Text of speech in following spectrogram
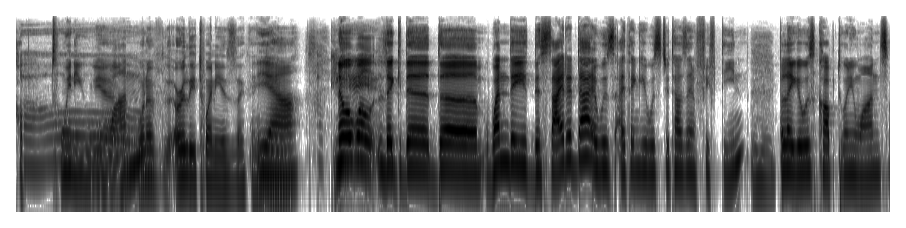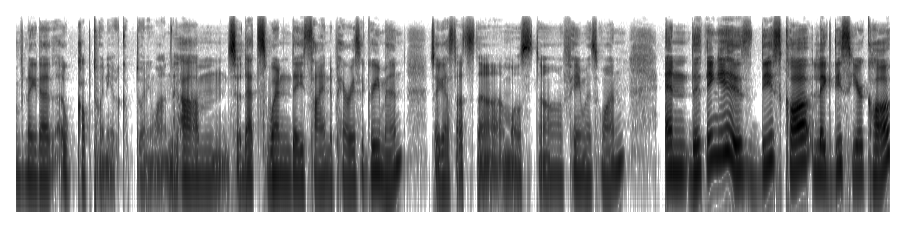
COP Oh. 21. Yeah. One. One of the early 20s, I think. yeah. No, well, like the the when they decided that it was I think it was 2015, Mhm. but like it was COP 21 something like that. Oh, COP 20 or COP 21. Um, so that's when they signed the Paris Agreement. So I guess that's the most uh, famous one. And the thing is, this COP like this year COP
